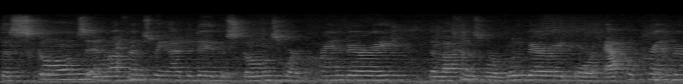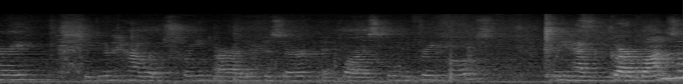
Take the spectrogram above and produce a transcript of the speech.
The scones and muffins we had today, the scones were cranberry, the muffins were blueberry or apple cranberry. We do have a treat, our other dessert, for our gluten-free folks. We have garbanzo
